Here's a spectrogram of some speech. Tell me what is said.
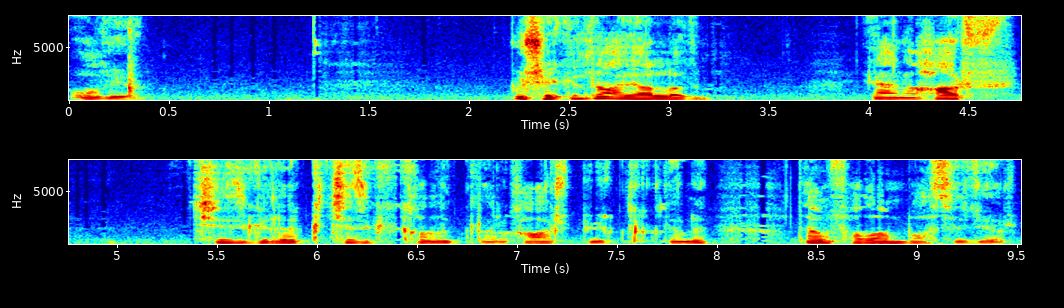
oluyor. Bu şekilde ayarladım. Yani harf çizgiler, çizgi kalınlıkları, harf büyüklüklerinden falan bahsediyorum.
